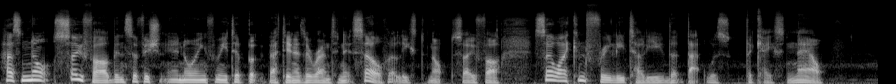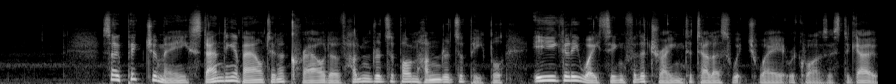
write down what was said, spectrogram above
has not so far been sufficiently annoying for me to book that in as a rant in itself, at least not so far, so I can freely tell you that that was the case now. So picture me standing about in a crowd of hundreds upon hundreds of people, eagerly waiting for the train to tell us which way it requires us to go.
